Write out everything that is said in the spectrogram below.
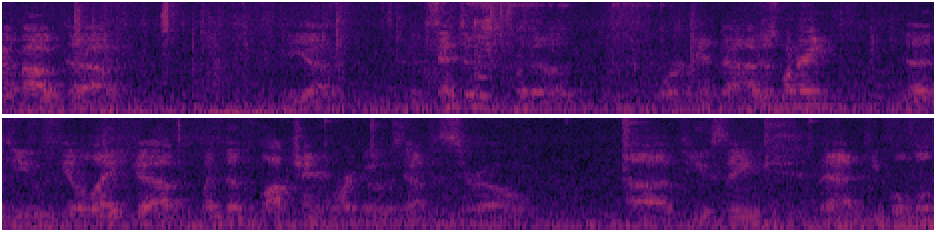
talking about uh, the uh, incentives for the work, and uh, I was just wondering, uh, do you feel like uh, when the blockchain reward goes down to zero, uh, do you think that people will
